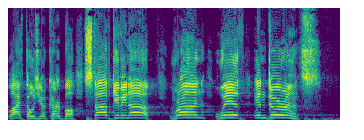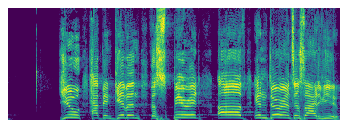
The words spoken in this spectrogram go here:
life throws you a curveball. Stop giving up. Run with endurance. You have been given the spirit of endurance inside of you.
